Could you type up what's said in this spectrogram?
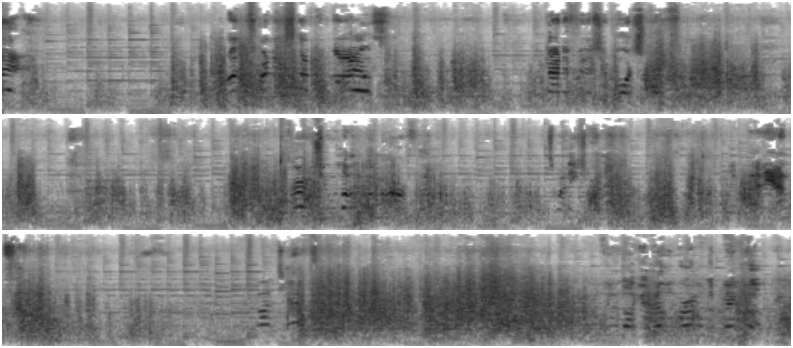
I'm 27 miles! We're going to finish at Portreath. Virtual London Marathon 2020 Brilliant! Come on, Jeff! Feel like a number on the big hook.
